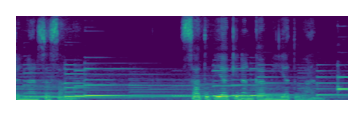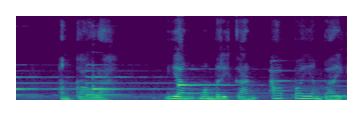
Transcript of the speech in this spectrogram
dengan sesama satu keyakinan kami ya Tuhan, Engkaulah yang memberikan apa yang baik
